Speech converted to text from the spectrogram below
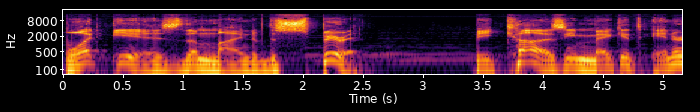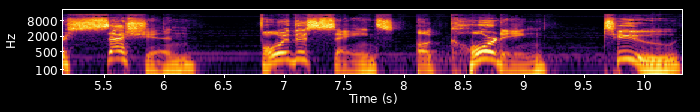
what is the mind of the Spirit, because he maketh intercession for the saints according to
